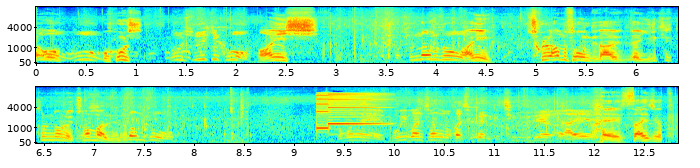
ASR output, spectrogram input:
오, 오, 오, 씨. 오, 씨, 왜 이렇게 커? 아니, 씨. 어, 존나 무서워. 아니, 졸라 무서운데, 나, 나 이렇게 큰 놈을 처음 봤네. 나. 무서워. 저번에 고기 반찬으로 가져간 그 친구들이랑 아예 아이, 사이즈 같아.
